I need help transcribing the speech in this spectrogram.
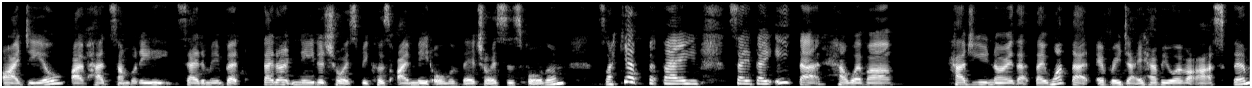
ideal. I've had somebody say to me, but they don't need a choice because I meet all of their choices for them. It's like, yeah, but they say they eat that. However, how do you know that they want that every day? Have you ever asked them?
